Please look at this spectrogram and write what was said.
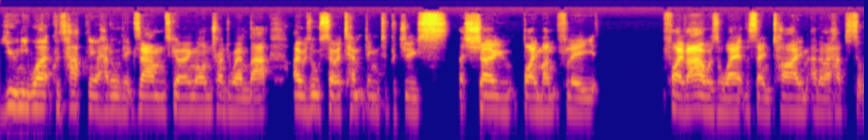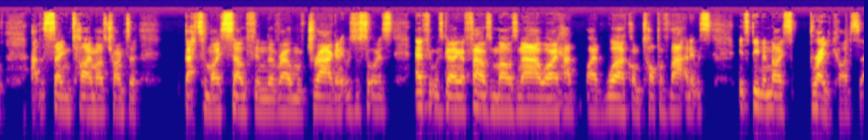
uni work was happening. I had all the exams going on, trying to earn that. I was also attempting to produce a show bi-monthly, five hours away at the same time, and then I had to sort of at the same time I was trying to better myself in the realm of drag, and it was just sort of everything was going a thousand miles an hour. I had I had work on top of that, and it was it's been a nice break, I'd say.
